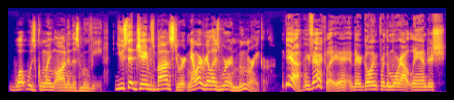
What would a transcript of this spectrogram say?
what was going on in this movie. You said James Bond, Stuart. Now I realize we're in Moonraker. Yeah, exactly. Uh, they're going for the more outlandish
